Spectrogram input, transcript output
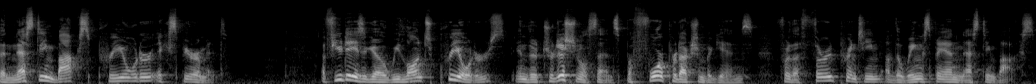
the Nesting Box pre order experiment. A few days ago, we launched pre orders in the traditional sense before production begins for the third printing of the Wingspan Nesting Box.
